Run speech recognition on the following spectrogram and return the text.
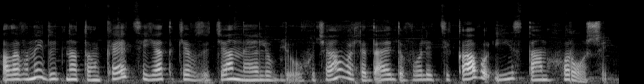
але вони йдуть на танкеці. Я таке взуття не люблю, хоча виглядає доволі цікаво і стан хороший.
